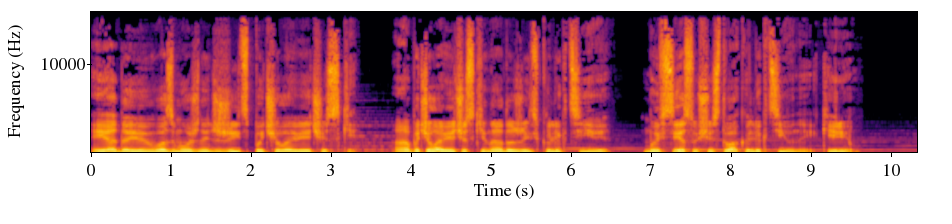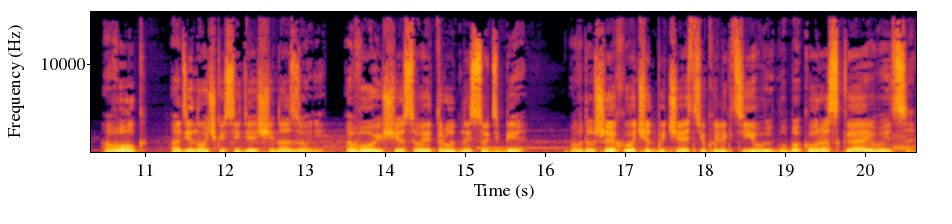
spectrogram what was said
Я даю им возможность жить по-человечески. А по-человечески надо жить в коллективе. Мы все существа коллективные, Кирилл. Волк – одиночка, сидящий на зоне, воющий о своей трудной судьбе – в душе хочет быть частью коллектива и глубоко раскаивается,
